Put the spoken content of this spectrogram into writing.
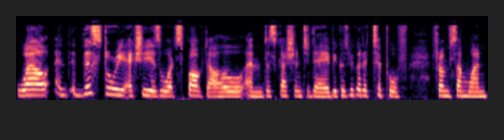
Well, and this story actually is what sparked our whole um, discussion today because we got a tip off from someone,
